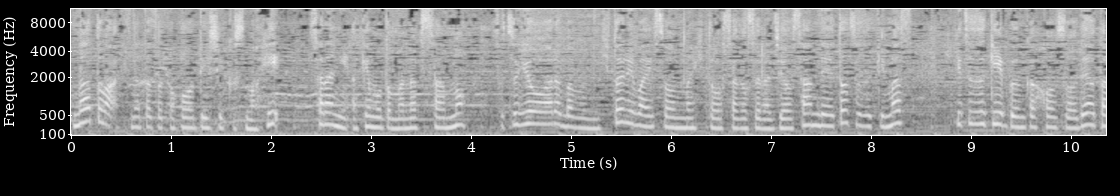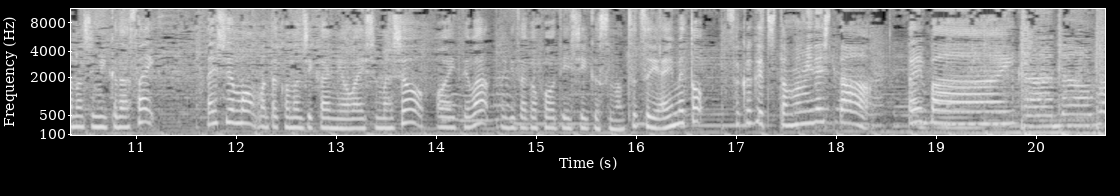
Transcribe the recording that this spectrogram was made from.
この後は、日向坂46の日、さらに秋元真夏さんの卒業アルバムに一人はいそうな人を探すラジオサンデーと続きます。引き続き文化放送でお楽しみください。来週もまたこの時間にお会いしましょう。お相手は、乃木坂46の筒井あゆめと、坂口珠美でしたバイバーイ。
